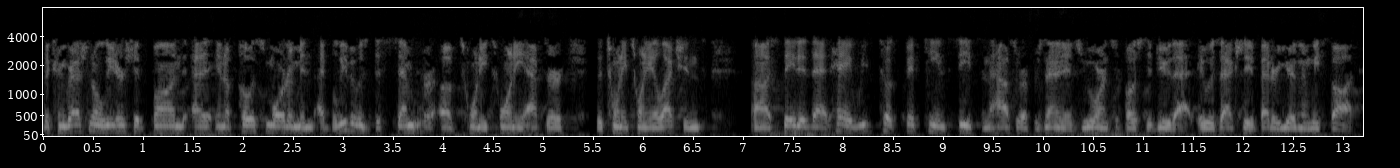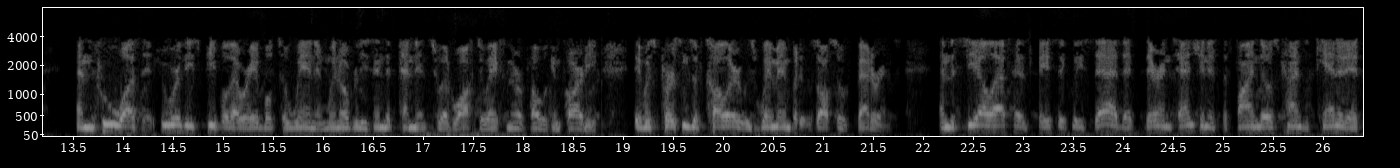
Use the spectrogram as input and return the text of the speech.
the Congressional Leadership Fund, uh, in a postmortem in, I believe it was December of 2020 after the 2020 elections, uh, stated that, hey, we took 15 seats in the House of Representatives. We weren't supposed to do that. It was actually a better year than we thought. And who was it? Who were these people that were able to win and win over these independents who had walked away from the Republican Party? It was persons of color, it was women, but it was also veterans. And the CLF has basically said that their intention is to find those kinds of candidates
